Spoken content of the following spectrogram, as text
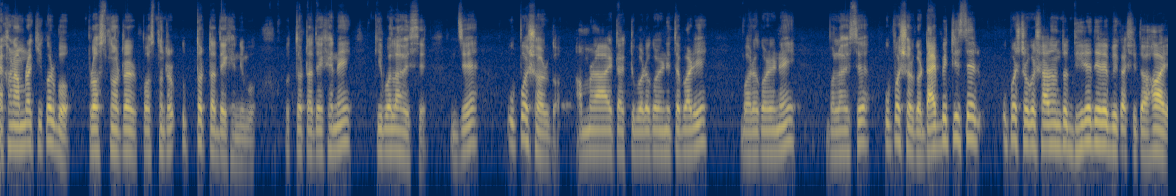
এখন আমরা কি করব? প্রশ্নটার প্রশ্নটার উত্তরটা দেখে নিব। উত্তরটা দেখে নেই, কি বলা হয়েছে? যে উপসর্গ, আমরা এটা একটু বড় করে নিতে পারি, বড় করে নেই, বলা হয়েছে উপসর্গ। ডায়াবেটিসের উপসর্গ সাধারণত ধীরে ধীরে বিকশিত হয়।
